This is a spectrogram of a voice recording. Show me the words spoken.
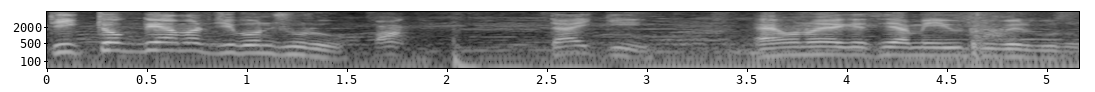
টিকটক দিয়ে আমার জীবন শুরু। তাই কি? এমন হয়ে গেছি আমি ইউটিউবের গুরু।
